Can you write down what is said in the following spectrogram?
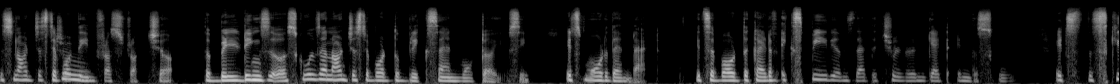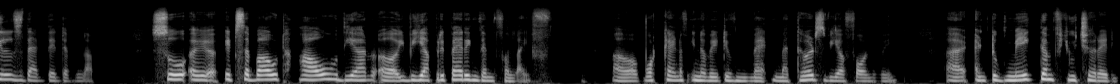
It's not just about the infrastructure. The buildings, uh, schools are not just about the bricks and mortar, you see. It's more than that. It's about the kind of experience that the children get in the school. It's the skills that they develop. So uh, it's about how they are, uh, we are preparing them for life. Uh, what kind of innovative me- methods we are following uh, and to make them future ready.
